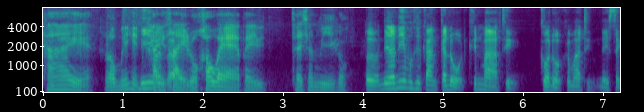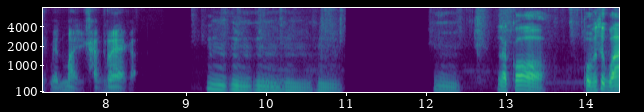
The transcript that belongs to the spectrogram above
ใช่ เราไม่เห็นนี่ใครมันแบบ ใส่ Rocawear ไป fashion week หรอกเออเนี่ยนี่มันคือการกระโดดขึ้นมาถึงกระโดดขึ้นมาถึงใน seg ment ใหม่ครั้งแรกอะอืมอืมอืมอืมอืมอืม แล้วก็ผมรู้สึกว่า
